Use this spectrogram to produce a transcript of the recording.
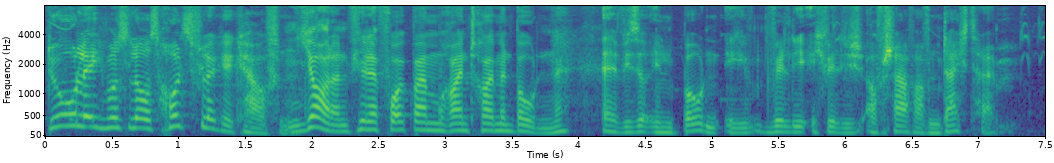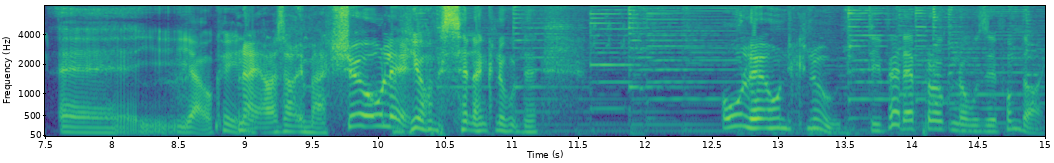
Du, Ole, ich muss los Holzflöcke kaufen. Ja, dann viel Erfolg beim Reintreiben in Boden, ne? Äh, wieso in Boden? Ich will die, ich will die auf Schaf auf den Deich treiben. Äh, ja, okay. Naja, was auch immer. Schön, Ole. Ja, bis dann, Knut, ne? Ole und Knut. Die Wetterprognose vom Deich.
